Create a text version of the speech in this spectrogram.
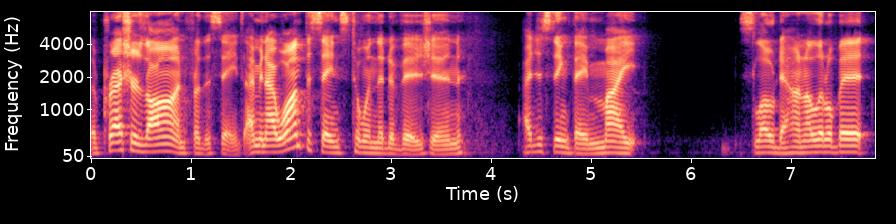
the pressure's on for the Saints. I mean, I want the Saints to win the division. I just think they might slow down a little bit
